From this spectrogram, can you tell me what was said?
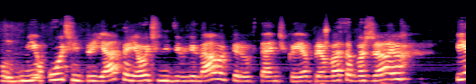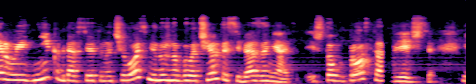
Мне очень приятно, я очень удивлена, во-первых, Танечка, я прям вас обожаю первые дни, когда все это началось, мне нужно было чем-то себя занять, чтобы просто отвлечься. И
